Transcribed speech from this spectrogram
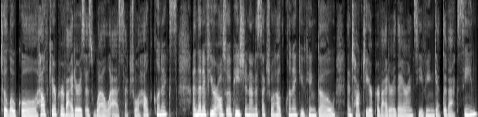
to local healthcare providers as well as sexual health clinics. And then if you're also a patient at a sexual health clinic, you can go and talk to your provider there and see if you can get the vaccine.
